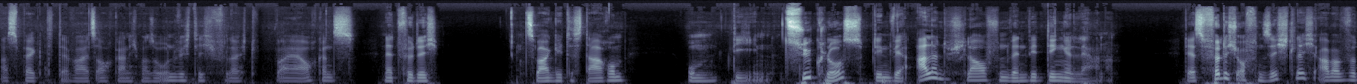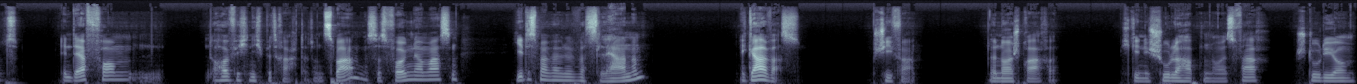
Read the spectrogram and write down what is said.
Aspekt, der war jetzt auch gar nicht mal so unwichtig. Vielleicht war er auch ganz nett für dich. Und zwar geht es darum, um den Zyklus, den wir alle durchlaufen, wenn wir Dinge lernen. Der ist völlig offensichtlich, aber wird in der Form häufig nicht betrachtet. Und zwar ist das folgendermaßen: Jedes Mal, wenn wir was lernen, egal was, Skifahren, eine neue Sprache, ich gehe in die Schule, habe ein neues Fach, Studium,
